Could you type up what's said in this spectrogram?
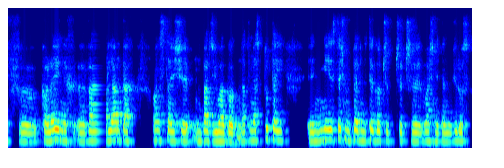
w kolejnych e, wariantach on staje się bardziej łagodny. Natomiast tutaj nie jesteśmy pewni tego, czy, czy, czy właśnie ten wirus,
